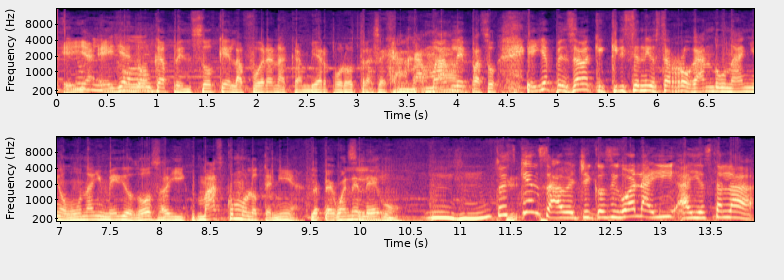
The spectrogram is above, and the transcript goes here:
hasta tiene ella, un ella hijo. nunca pensó que la fueran a cambiar por otra. O sea, ja- Ajá. jamás le pasó. Ella pensaba que Cristian iba a estar rogando un año, un año y medio, dos, y más como lo tenía. Le pegó en el Entonces, quién sabe, chicos. Igual ahí, ahí está la,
